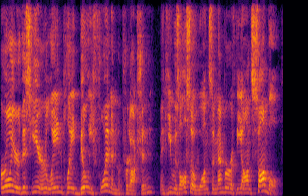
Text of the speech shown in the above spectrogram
Earlier this year, Lane played Billy Flynn in the production, and he was also once a member of the ensemble.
